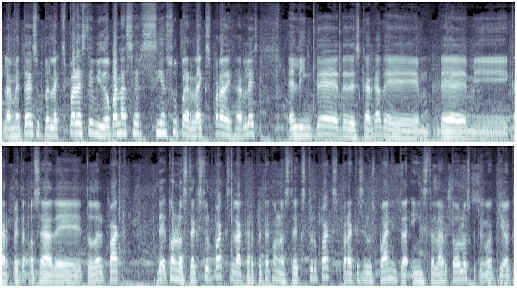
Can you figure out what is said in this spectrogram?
la meta de super likes para este video van a ser 100 super likes para dejarles el link de, descarga de, mi carpeta, o sea, de todo el pack. De, con los texture packs, la carpeta con los texture packs para que se los puedan instalar todos los que tengo aquí, ¿ok?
